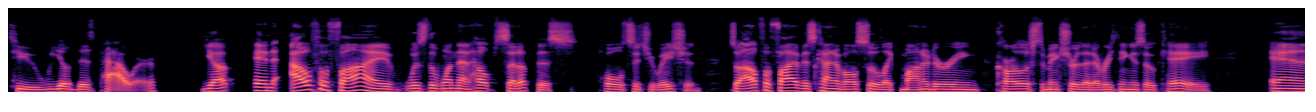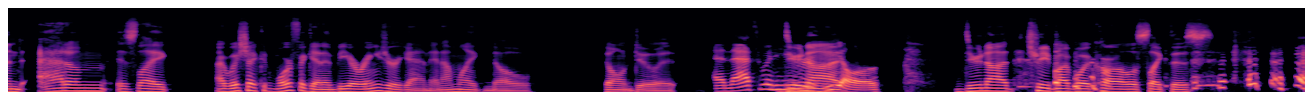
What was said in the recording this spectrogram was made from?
to wield this power Yep. And Alpha 5 was the one that helped set up this whole situation. So Alpha 5 is kind of also like monitoring Carlos to make sure that everything is okay. And Adam is like, I wish I could morph again and be a ranger again. And I'm like, no, don't do it. And that's when he Do not- reveals. Do not treat my boy Carlos like this.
